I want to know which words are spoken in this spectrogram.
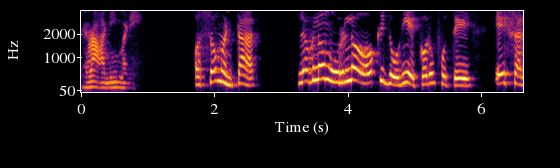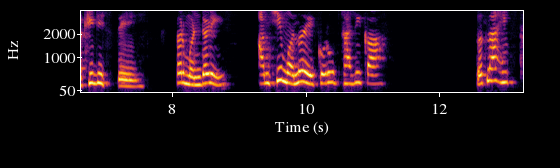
राणी म्हणे. असं म्हणतात लग्न मुरलं की जोडी एकरूप होते एकसारखी दिसते. तर मंडळी आमची मन एकरूप झाली का? तर नाहीत.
